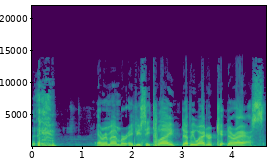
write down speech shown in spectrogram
and remember, if you see Clay, Deputy Wager, kick their ass.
